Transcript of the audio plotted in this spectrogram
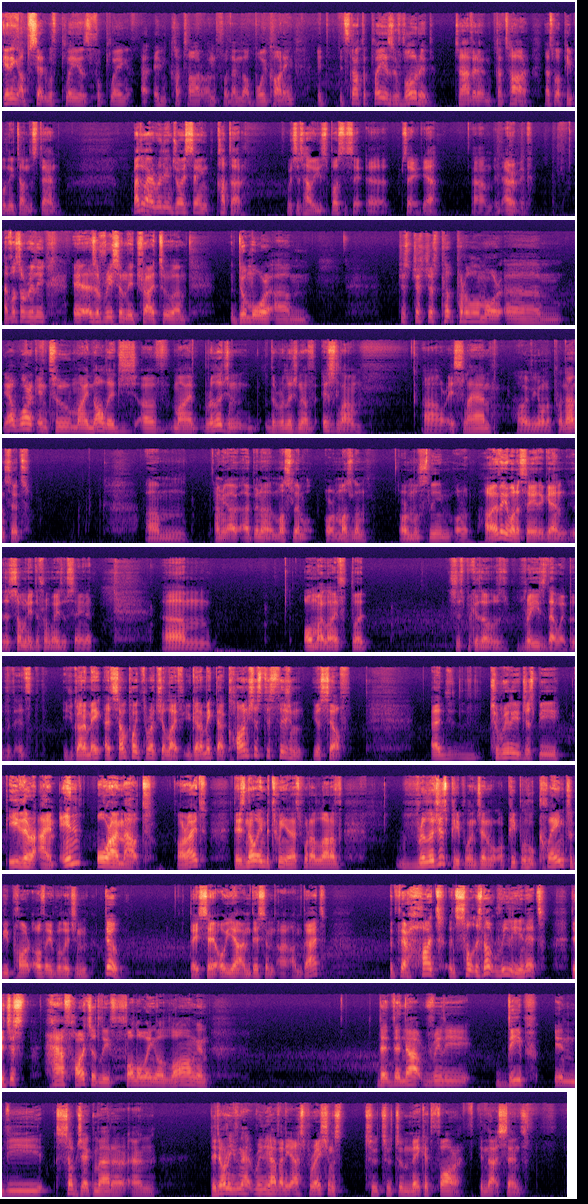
getting upset with players for playing in Qatar and for them not boycotting. It it's not the players who voted to have it in Qatar. That's what people need to understand. By the way, I really enjoy saying Qatar, which is how you're supposed to say uh, say it. Yeah, um, in Arabic. I've also really, uh, as of recently, tried to um, do more. Um, just, just, just put put a little more um, yeah work into my knowledge of my religion the religion of islam uh, or islam however you want to pronounce it. Um, I mean, I, I've been a Muslim or Muslim or Muslim or however you want to say it. Again, there's so many different ways of saying it. Um, all my life, but just because I was raised that way. But it's you got to make at some point throughout your life, you got to make that conscious decision yourself, and to really just be either I'm in or I'm out. All right, there's no in between. That's what a lot of religious people in general, or people who claim to be part of a religion, do. They say, "Oh yeah, I'm this and I'm that," but their heart and soul is not really in it. They're just half-heartedly following along, and they're not really deep in the subject matter, and they don't even have, really have any aspirations to, to, to make it far in that sense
